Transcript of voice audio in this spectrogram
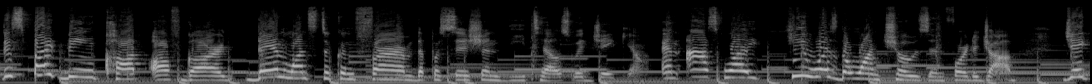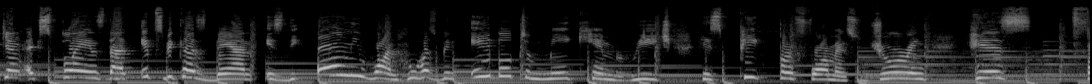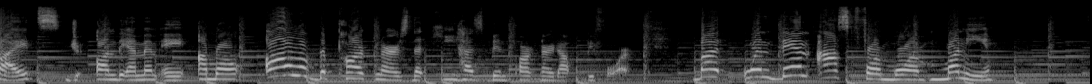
Despite being caught off guard, Dan wants to confirm the position details with Jae Kyung and ask why he was the one chosen for the job. Jae Kyung explains that it's because Dan is the only one who has been able to make him reach his peak performance during his fights on the MMA among all of the partners that he has been partnered up before. But when Dan asked for more money,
